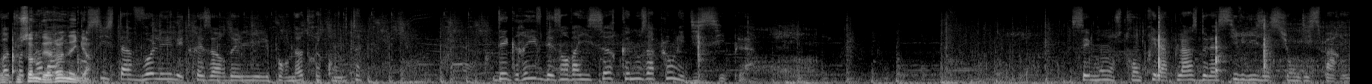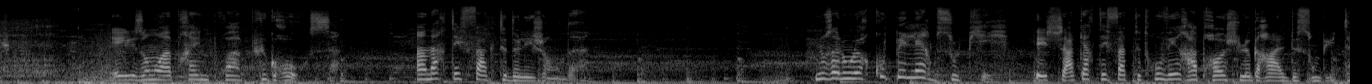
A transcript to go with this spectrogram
nous sommes des renégats. consiste à voler les trésors de l'île pour notre compte. Des griffes des envahisseurs que nous appelons les disciples. Ces monstres ont pris la place de la civilisation disparue. Et ils ont après une proie plus grosse. Un artefact de légende. Nous allons leur couper l'herbe sous le pied. Et chaque artefact trouvé rapproche le Graal de son but.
